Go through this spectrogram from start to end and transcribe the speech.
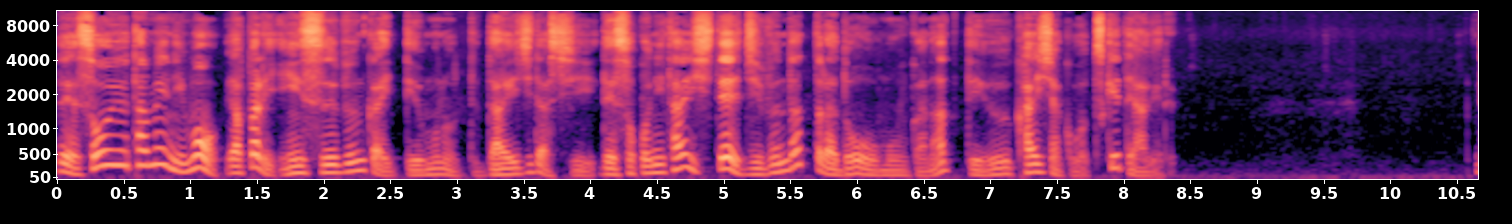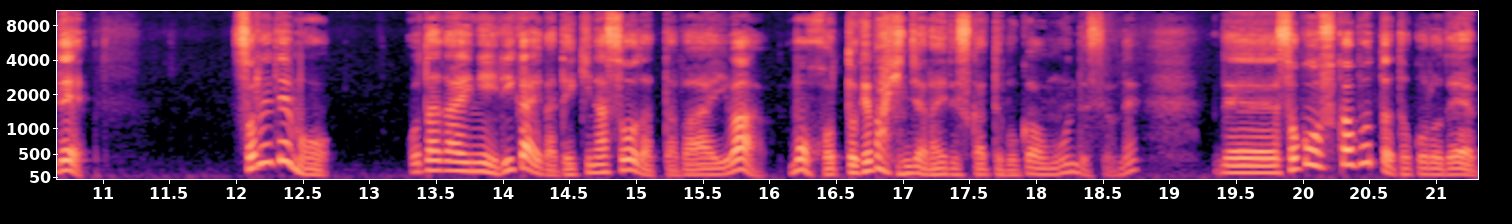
で、そういうためにも、やっぱり因数分解っていうものって大事だし、で、そこに対して自分だったらどう思うかなっていう解釈をつけてあげる。で、それでもお互いに理解ができなそうだった場合は、もうほっとけばいいんじゃないですかって僕は思うんですよね。で、そこを深掘ったところで、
